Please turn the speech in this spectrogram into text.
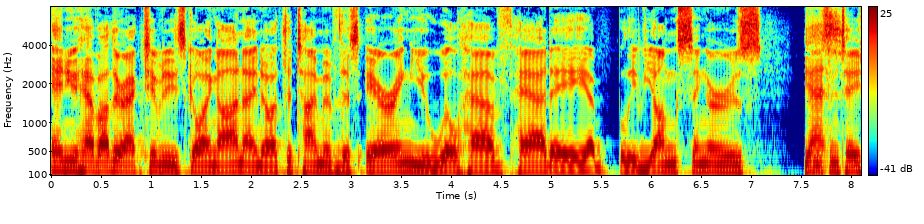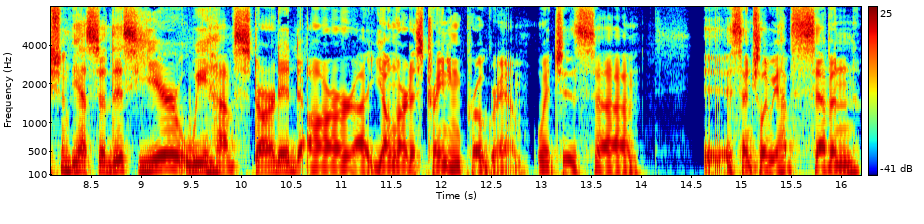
And you have other activities going on. I know at the time of this airing, you will have had a, I believe, young singers yes. presentation? Yes. So this year we have started our uh, young artist training program, which is uh, essentially we have seven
